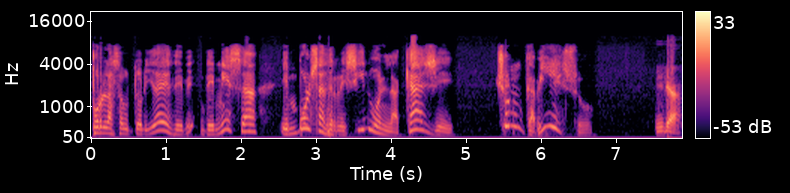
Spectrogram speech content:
por las autoridades de, de, mesa en bolsas de residuo en la calle. Yo nunca vi eso. Mira,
